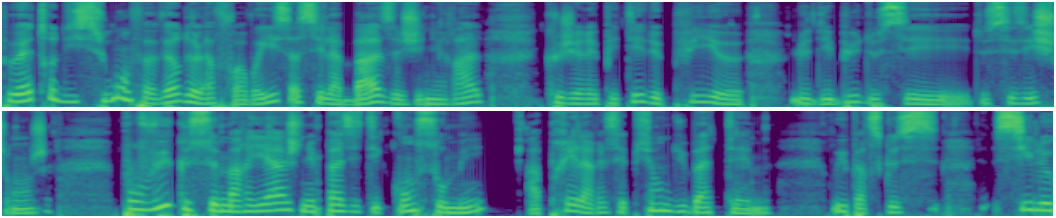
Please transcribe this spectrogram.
peut être dissous en faveur de la foi. Vous voyez, ça c'est la base générale que j'ai répétée depuis euh, le début de ces, échanges. Pourvu que ce mariage n'ait pas été consommé après la réception du baptême. Oui, parce que si le,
